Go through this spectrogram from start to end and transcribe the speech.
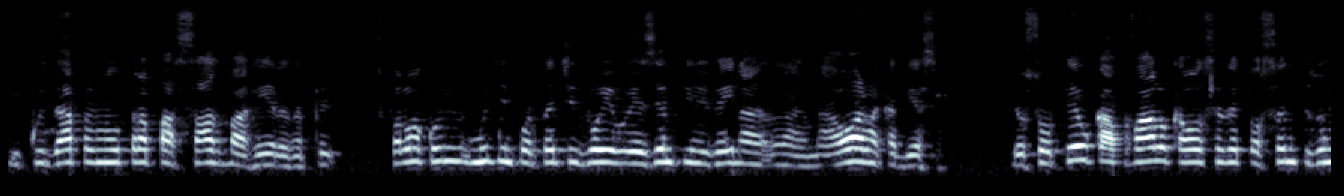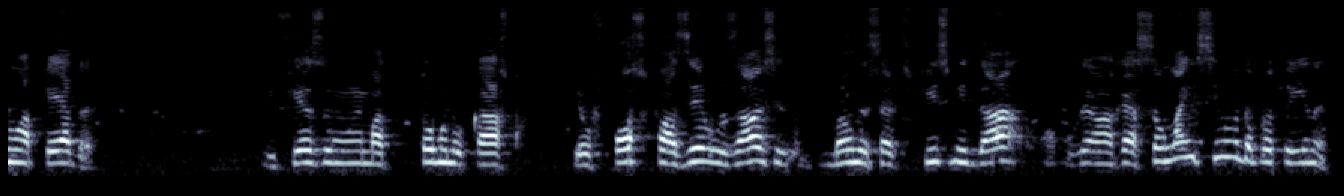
e cuidar para não ultrapassar as barreiras, né? Porque tu falou uma coisa muito importante, foi o exemplo que me veio na, na, na hora na cabeça. Eu soltei o cavalo, o cavalo se retoçando, pisou numa pedra e fez um hematoma no casco. Eu posso fazer, usar esse mão de artifício me dá uma reação lá em cima da proteína.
